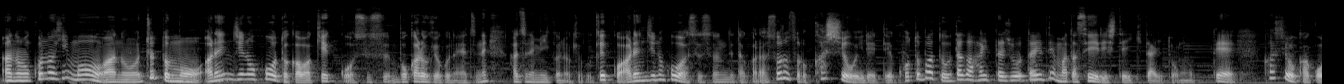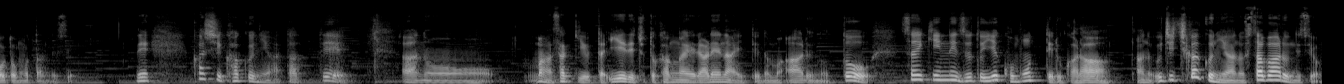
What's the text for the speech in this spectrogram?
あのこの日もあのちょっともうアレンジの方とかは結構進ボカロ曲のやつね初音ミクの曲結構アレンジの方は進んでたからそろそろ歌詞を入れて言葉と歌が入った状態でまた整理していきたいと思って歌詞を書こうと思ったんですよ。で歌詞書くにあたってあのまあさっき言った家でちょっと考えられないっていうのもあるのと最近ねずっと家こもってるからあのうち近くにあのスタバあるんですよ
